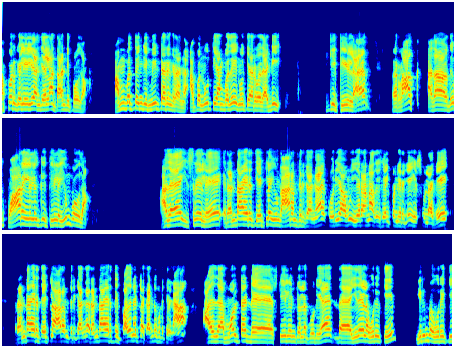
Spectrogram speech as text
அப்பர் கலியிலே அங்கெல்லாம் தாண்டி போகுதான். ஐம்பத்தஞ்சு மீட்டருங்கிறாங்க. அப்போ நூற்றி ஐம்பது நூற்றி அறுபது அடிக்கு கீழே ராக் அதாவது பாறைகளுக்கு கீழேயும் போகுதாம் அதை இஸ்ரேலு ரெண்டாயிரத்தி எட்டில் இவங்க ஆரம்பிச்சிருக்காங்க. கொரியாவும் ஈரானும் அதை ஹெல்ப் பண்ணியிருக்கேன் ஹிஸ்புல்லாக்கு. ரெண்டாயிரத்தி எட்டில் ஆரம்பிச்சிருக்காங்க. ரெண்டாயிரத்தி பதினெட்டில் கண்டுபிடிச்சிருக்கான். அதில் மோல்டட் ஸ்டீலுன்னு சொல்லக்கூடிய இந்த இதில் உருக்கி இரும்பை உருக்கி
